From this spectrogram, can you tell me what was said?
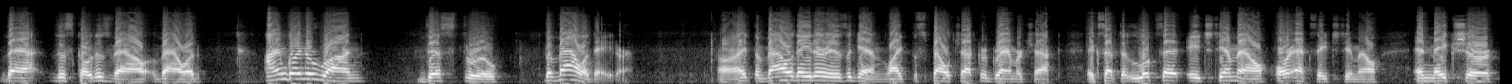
that this code is val- valid, I'm going to run this through the validator. All right, the validator is again like the spell check or grammar check, except it looks at HTML or XHTML and makes sure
